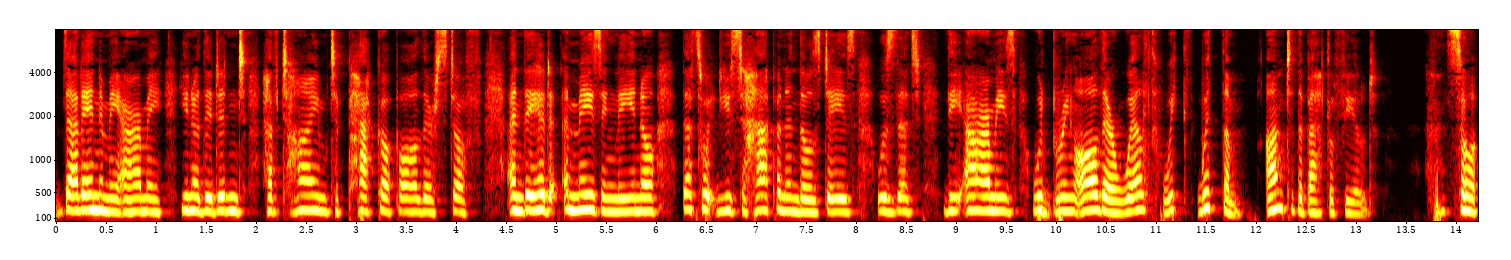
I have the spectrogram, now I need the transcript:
That enemy army, you know, they didn't have time to pack up all their stuff. And they had amazingly, you know, that's what used to happen in those days was that the armies would bring all their wealth with, with them onto the battlefield. So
